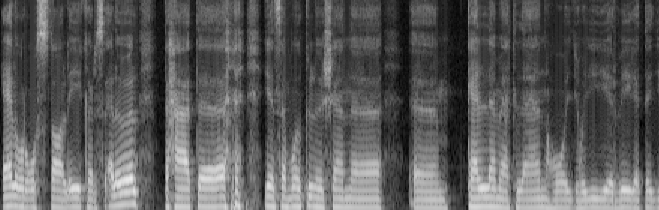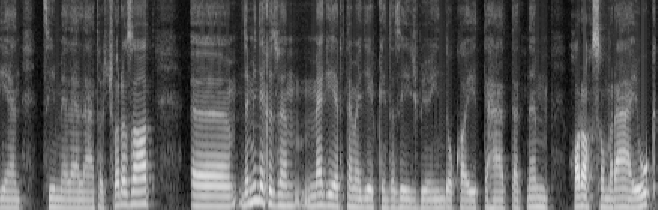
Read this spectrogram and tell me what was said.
elorozta a Lakers elől, tehát ilyen szempontból különösen kellemetlen, hogy, hogy így ér véget egy ilyen címmel ellátott sorozat, de mindeközben megértem egyébként az HBO indokait, tehát, tehát nem haragszom rájuk,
